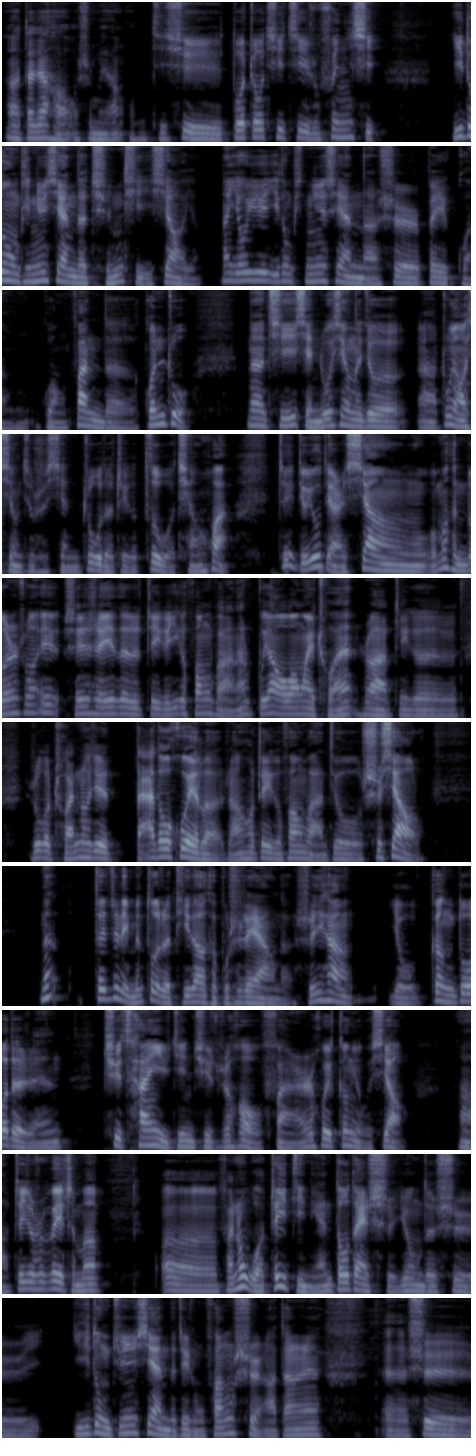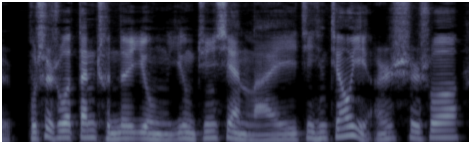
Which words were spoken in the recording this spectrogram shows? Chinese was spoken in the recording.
啊，大家好，我是牧羊，我们继续多周期技术分析移动平均线的群体效应。那由于移动平均线呢是被广广泛的关注，那其显著性呢就啊重要性就是显著的这个自我强化。这就有点像我们很多人说，哎，谁谁谁的这个一个方法，那不要往外传，是吧？这个如果传出去，大家都会了，然后这个方法就失效了。那在这里面，作者提到可不是这样的。实际上，有更多的人去参与进去之后，反而会更有效啊！这就是为什么，呃，反正我这几年都在使用的是移动均线的这种方式啊。当然。呃，是不是说单纯的用移动均线来进行交易，而是说，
